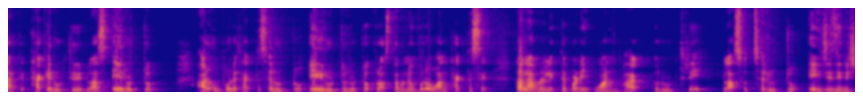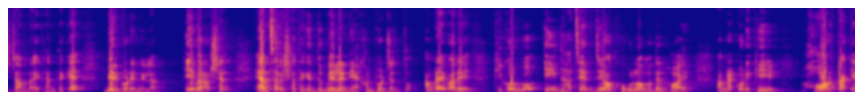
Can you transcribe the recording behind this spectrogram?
তাকে, থাকে রুট থ্রি প্লাস এই রুট টু আর উপরে থাকতেছে রুট টু এই root two root two cross তার মানে উপরে ওয়ান থাকতেছে। তাহলে আমরা লিখতে পারি ওয়ান ভাগ রুট থ্রি প্লাস হচ্ছে রুট টু এই যে জিনিসটা আমরা এখান থেকে বের করে নিলাম। এইবার আসেন অ্যান্সারের সাথে কিন্তু মেলেনি এখন পর্যন্ত। আমরা এবারে কি করব? এই ধাঁচের যে অঙ্কগুলো আমাদের হয়, আমরা করি কি হরটাকে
